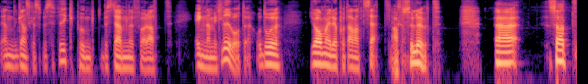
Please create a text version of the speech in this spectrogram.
en ganska specifik punkt bestämde för att ägna mitt liv åt det. Och då gör man ju det på ett annat sätt. Liksom. Absolut. Uh, så att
